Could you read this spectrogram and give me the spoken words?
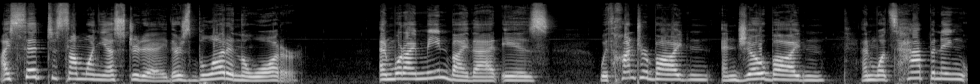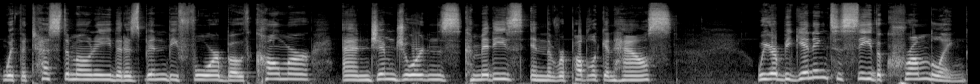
I said to someone yesterday, there's blood in the water. And what I mean by that is with Hunter Biden and Joe Biden and what's happening with the testimony that has been before both Comer and Jim Jordan's committees in the Republican House, we are beginning to see the crumbling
